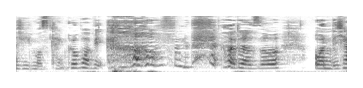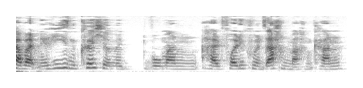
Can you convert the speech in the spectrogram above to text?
ich muss kein Klopapier kaufen oder so. Und ich habe halt eine riesen Küche, mit, wo man halt voll die coolen Sachen machen kann.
